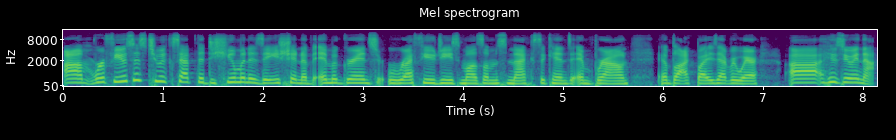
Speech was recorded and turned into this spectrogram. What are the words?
Um, refuses to accept the dehumanization of immigrants, refugees, Muslims, Mexicans, and brown and black bodies everywhere. Uh, who's doing that?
